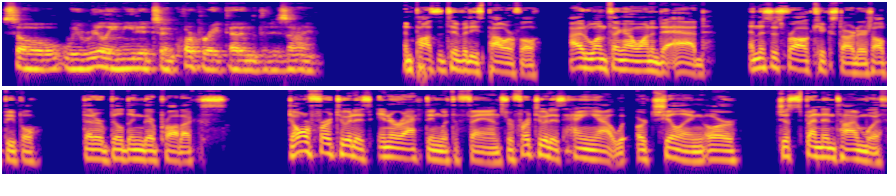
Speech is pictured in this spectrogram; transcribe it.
So we really needed to incorporate that into the design. And positivity is powerful. I had one thing I wanted to add, and this is for all Kickstarters, all people that are building their products. Don't refer to it as interacting with the fans. Refer to it as hanging out or chilling or just spending time with.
